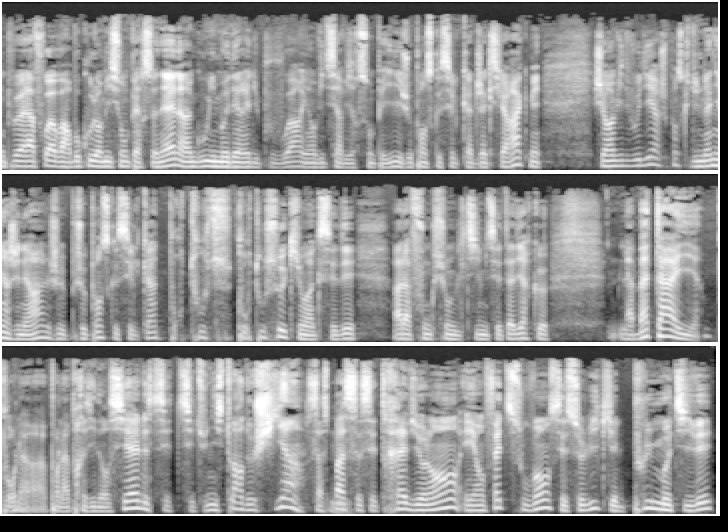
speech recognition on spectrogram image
on peut à la fois avoir beaucoup d'ambition personnelle, un goût immodéré du pouvoir et envie de servir son pays. Et je pense que c'est le cas de Jacques Chirac. Mais j'ai envie de vous dire, je pense que d'une manière générale, je, je pense que c'est le cas pour tous, pour tous ceux qui ont accédé à la fonction ultime. C'est-à-dire que la bataille pour la, pour la présidentielle, c'est une histoire de chien. Ça se passe, mm. c'est très violent. Et en fait, souvent, c'est celui qui est le plus motivé,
